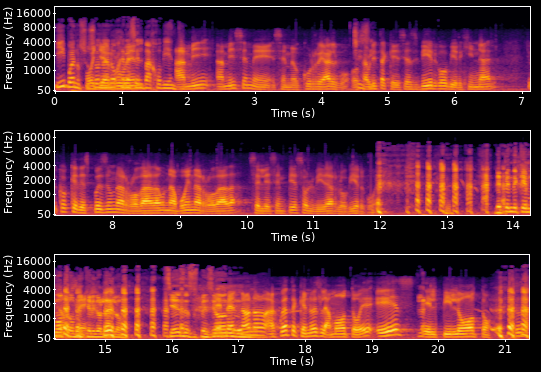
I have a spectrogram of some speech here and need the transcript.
Y bueno, su Oye, zona erógena es el bajo viento. A mí, a mí se me, se me ocurre algo. O Sí, sea, sí. ahorita que decías Virgo, virginal, yo creo que después de una rodada, una buena rodada, se les empieza a olvidar lo Virgo. ¿eh? Depende qué moto, mi querido Lalo. Si es de suspensión. Depen- No, no, no, acuérdate que no es la moto, ¿eh? es La- el piloto. Entonces,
